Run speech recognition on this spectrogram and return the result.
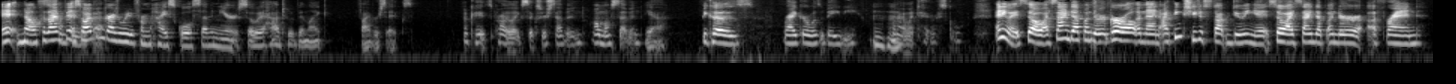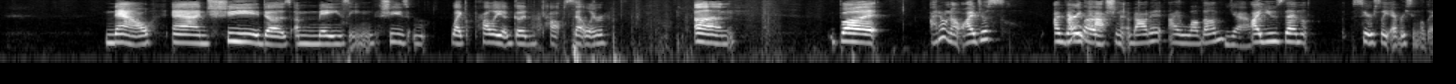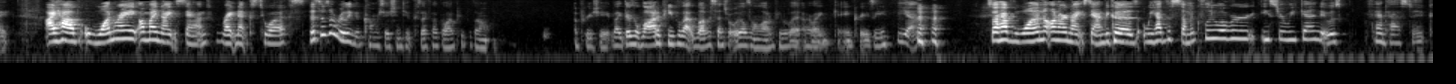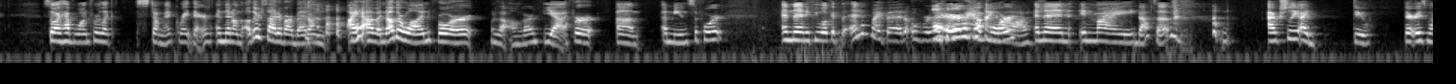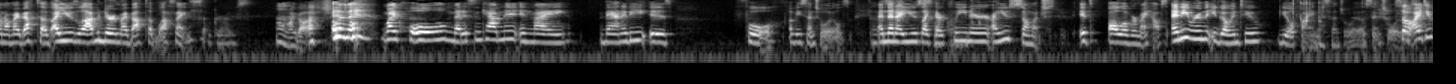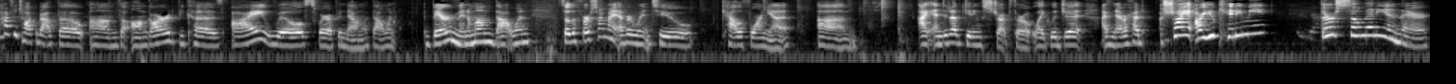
It no, because I've been so like I've been that. graduated from high school seven years, so it had to have been like five or six. Okay, it's probably like six or seven, almost seven, Yeah. because Riker was a baby Mm-hmm. when I went to hair school. Anyway, so I signed up under a girl, and then I think she just stopped doing it. So I signed up under a friend now, and she does amazing. She's like probably a good top seller. Um, but I don't know. I just I'm very love- passionate about it. I love them. Yeah. I use them seriously every single day. I have one right on my nightstand right next to us. This is a really good conversation too, because I feel like a lot of people don't appreciate. Like, there's a lot of people that love essential oils, and a lot of people that are like okay, crazy. Yeah. so I have one on our nightstand because we had the stomach flu over Easter weekend. It was fantastic. So I have one for like stomach right there. And then on the other side of our bed on I have another one for What is that? On guard. yeah, for um immune support. And then if you look at the end of my bed over Oh there, I have more. gosh. And then in my Bathtub. actually I do. There is one on my bathtub. I used lavender in my bathtub last night. so gross. Oh my gosh. And then my whole medicine cabinet in my vanity is full of essential oils. and then I use like so their funny. cleaner. I use so much. It's all over my house. Any room that you go into, you'll find Essential oils. essential oils. So I do have to talk about though um, the On Guard because I will swear up and down with that one. Bare minimum, that one. So the first time I ever went to California, um, I ended up getting strep throat. Like legit, I've never had. Shy, are you kidding me? There's so many in there.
